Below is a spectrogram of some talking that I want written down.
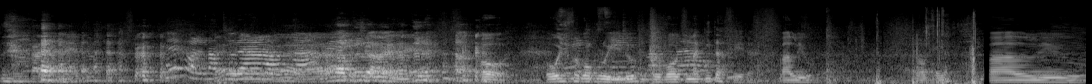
É mole natural, tá? É, natural, é Ó, hoje foi concluído, eu volto na quinta-feira. Valeu. Volta, né? Valeu.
